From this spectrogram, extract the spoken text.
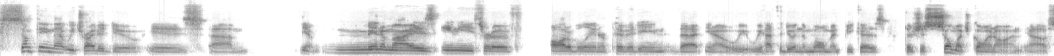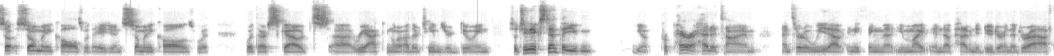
something that we try to do is, um, you know, minimize any sort of audibling or pivoting that you know we, we have to do in the moment because there's just so much going on. You know, so so many calls with agents, so many calls with with our scouts, uh, reacting to what other teams are doing. So to the extent that you can, you know, prepare ahead of time and sort of weed out anything that you might end up having to do during the draft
